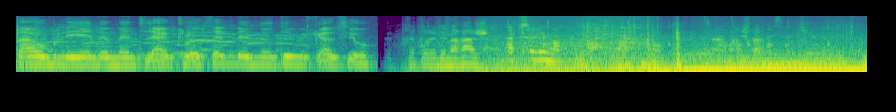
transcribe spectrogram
pas oublier de mettre la clochette des notifications. Prêt pour le démarrage? Absolument. Alors on y va. Ma ceinture. T'as mis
